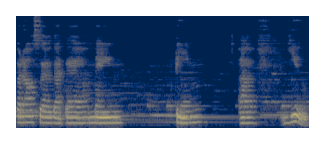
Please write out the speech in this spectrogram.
But also that the main theme of you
